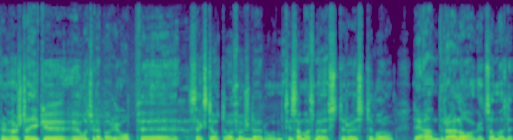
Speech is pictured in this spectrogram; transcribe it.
för det första gick ju Åtvidaberg upp, eh, 68 var första Mm. då, tillsammans med Öster och Öster var det andra laget som hade,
